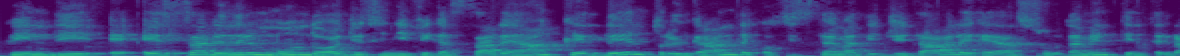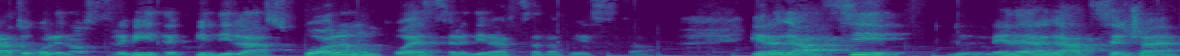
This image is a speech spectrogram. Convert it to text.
quindi e, e, stare nel mondo oggi significa stare anche dentro il grande ecosistema digitale che è assolutamente integrato con le nostre vite, quindi la scuola non può essere diversa da questa. I ragazzi e le ragazze, cioè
